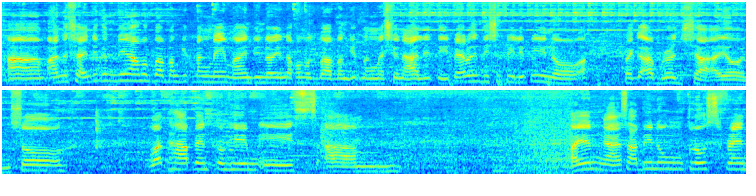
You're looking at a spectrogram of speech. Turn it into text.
Um, ano siya, hindi, hindi na ako magbabanggit ng name, ah, hindi na rin ako magbabanggit ng nationality, pero hindi siya Filipino, taga-abroad siya, ayun. So, what happened to him is, um, ayun nga, sabi nung close friend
